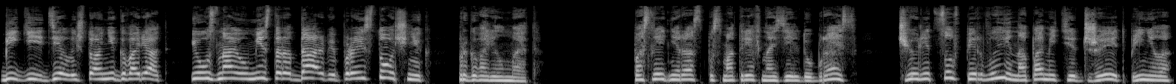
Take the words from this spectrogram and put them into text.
беги, делай, что они говорят, и узнай у мистера Дарви про источник», — проговорил Мэт. В последний раз, посмотрев на Зельду Брайс, чье лицо впервые на памяти Джейд приняло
